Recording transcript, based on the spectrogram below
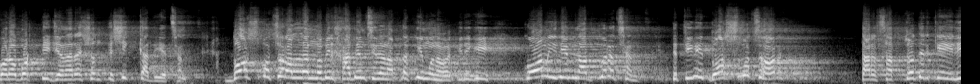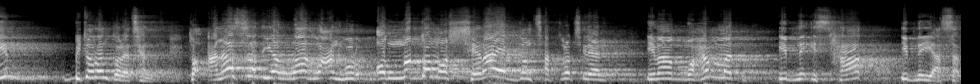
পরবর্তী জেনারেশনকে শিক্ষা দিয়েছেন। দশ বছর আল্লাহ নবীর খাদিম ছিলেন, আপনার কি মনে হয়? তিনি কি কম ইদিম লাভ করেছেন? তিনি দশ বছর তার ছাত্রদেরকে ইলিম বিতরণ করেছেন। তো আনাস আনহুর অন্যতম সেরা একজন ছাত্র ছিলেন ইমাম মোহাম্মদ ইবনে ইসহাক ইবনে ইয়াসার।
